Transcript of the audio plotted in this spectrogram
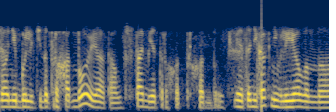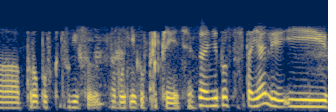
Но они были не на проходной, а там в 100 метрах от проходной. И это никак не влияло на пропуск других работников предприятия. Они просто стояли и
